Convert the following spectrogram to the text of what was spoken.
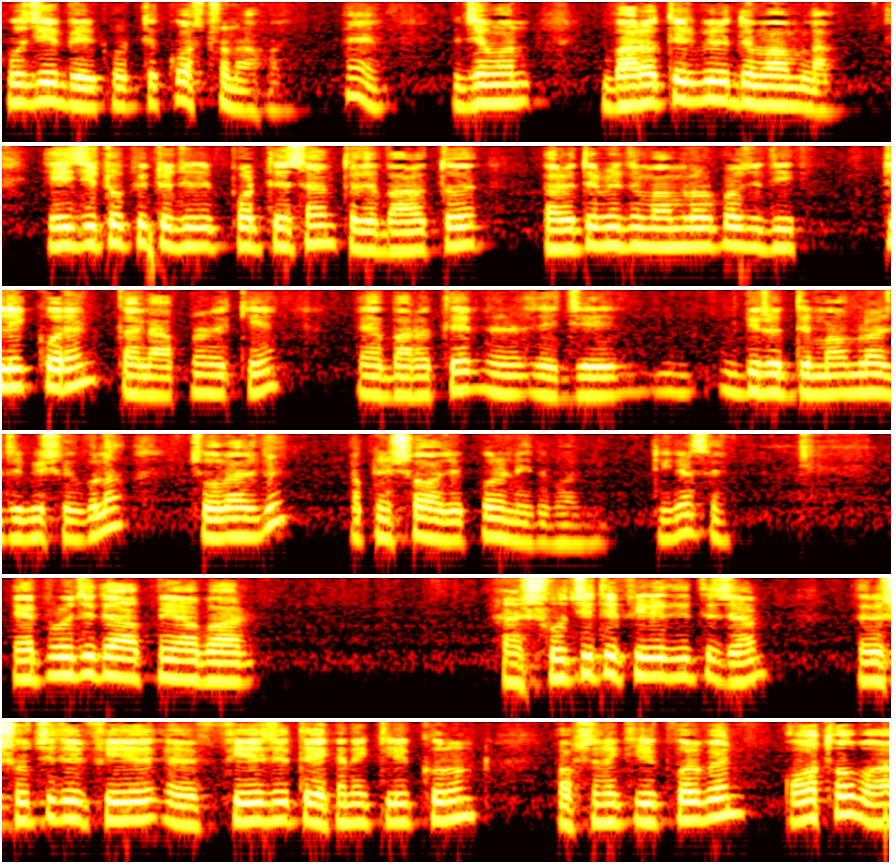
খুঁজে বের করতে কষ্ট না হয় হ্যাঁ? যেমন ভারতের বিরুদ্ধে মামলা। এই যে টপিকটা যদি পড়তে চান তাহলে ভারত ভারতের বিরুদ্ধে মামলার উপর যদি ক্লিক করেন তাহলে আপনাকে আহ, ভারতের এই যে বিরুদ্ধে মামলার যে বিষয়গুলো চলে আসবে আপনি সহজে করে নিতে পারবেন ঠিক আছে? এরপরে যদি আপনি আবার সূচিতে ফিরে দিতে চান তাহলে সূচিতে ফিরে যেতে এখানে ক্লিক করুন অপশনে ক্লিক করবেন, অথবা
